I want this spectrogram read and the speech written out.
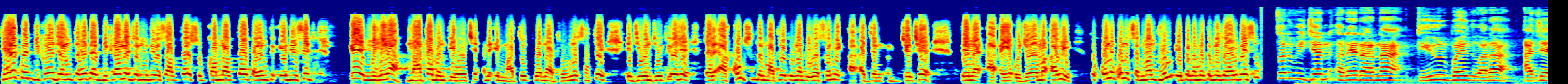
જ્યારે કોઈ દીકરો જન્મતો હોય ત્યારે દીકરાને જન્મદિવસ આપતા હોય, શુભકામના આપતા હોય, પરંતુ એ દિવસે જ એ મહિલા માતા બનતી હોય છે અને એ માતૃત્વના ધ્રુવનો સાથે એ જીવન જીવતી હોય છે. ત્યારે આ ખૂબ સુંદર માતૃત્વના દિવસોની જે છે તેને અહીંયા ઉજવવામાં આવી. તો કોનું કોનું સન્માન થયું એ પણ અમે તમને જણાવી દઈશું. સર વિજયન અરેરાના કેયુરભાઈ દ્વારા આજે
